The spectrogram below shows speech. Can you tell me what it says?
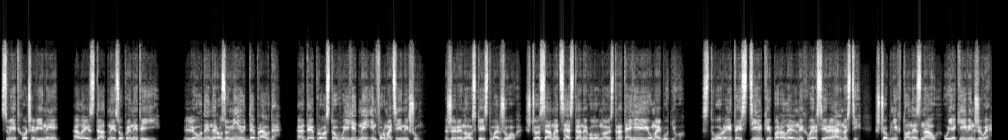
Світ хоче війни, але й здатний зупинити її. Люди не розуміють, де правда, а де просто вигідний інформаційний шум. Жириновський стверджував, що саме це стане головною стратегією майбутнього створити стільки паралельних версій реальності, щоб ніхто не знав, у якій він живе.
